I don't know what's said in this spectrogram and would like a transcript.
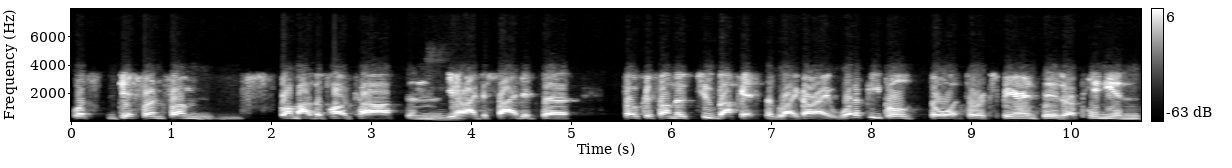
what's different from from other podcasts? And mm. you know, I decided to focus on those two buckets of like, all right, what are people's thoughts or experiences or opinions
